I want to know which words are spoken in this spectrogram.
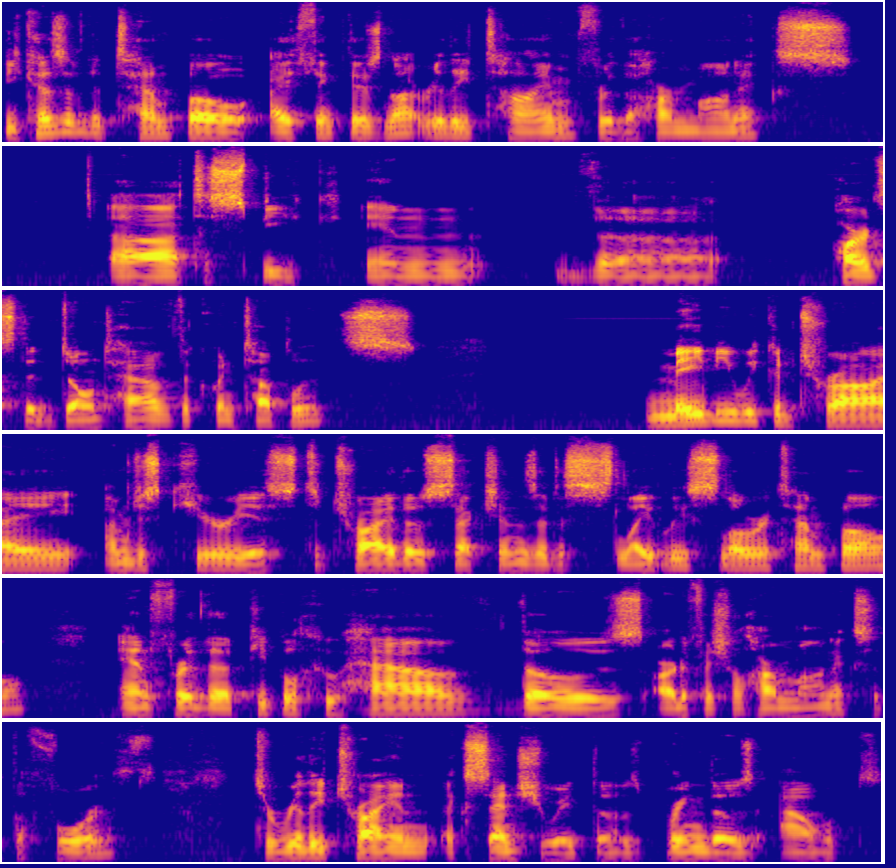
because of the tempo, I think there's not really time for the harmonics uh, to speak in the parts that don't have the quintuplets. Maybe we could try, I'm just curious, to try those sections at a slightly slower tempo. And for the people who have those artificial harmonics at the fourth, to really try and accentuate those, bring those out.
